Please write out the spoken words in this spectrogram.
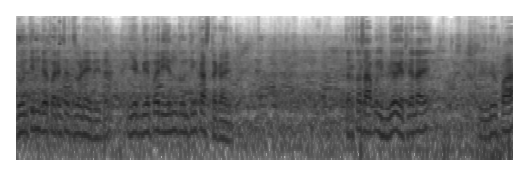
दोन तीन व्यापाऱ्याच्याच जोड्या आहेत इथं. एक व्यापारी आहे दोन तीन कास्तकार आहेत. तर तसा आपण व्हिडिओ घेतलेला आहे. व्हिडिओ पहा.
